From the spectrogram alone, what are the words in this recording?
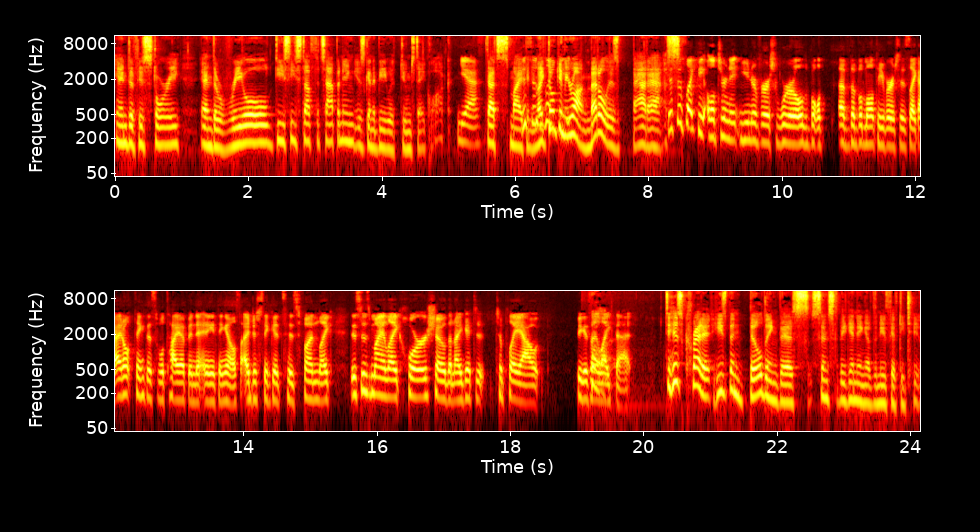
end of his story, and the real DC stuff that's happening is going to be with Doomsday Clock. yeah. That's my This opinion. Like, like don't get me wrong, Metal is badass. This is like the alternate universe world of the multiverses. Like, I don't think this will tie up into anything else. I just think it's his fun. Like, this is my like horror show that I get to to play out because I like that. to his credit, he's been building this since the beginning of the New 52.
